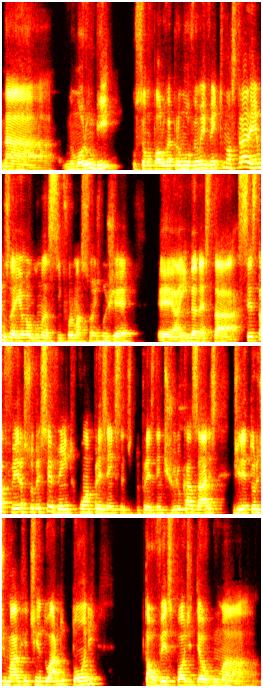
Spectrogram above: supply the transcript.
na, no Morumbi. O São Paulo vai promover um evento. Nós traremos aí algumas informações no GE é, ainda nesta sexta-feira sobre esse evento, com a presença de, do presidente Júlio Casares, diretor de marketing Eduardo Toni. Talvez pode ter alguma,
